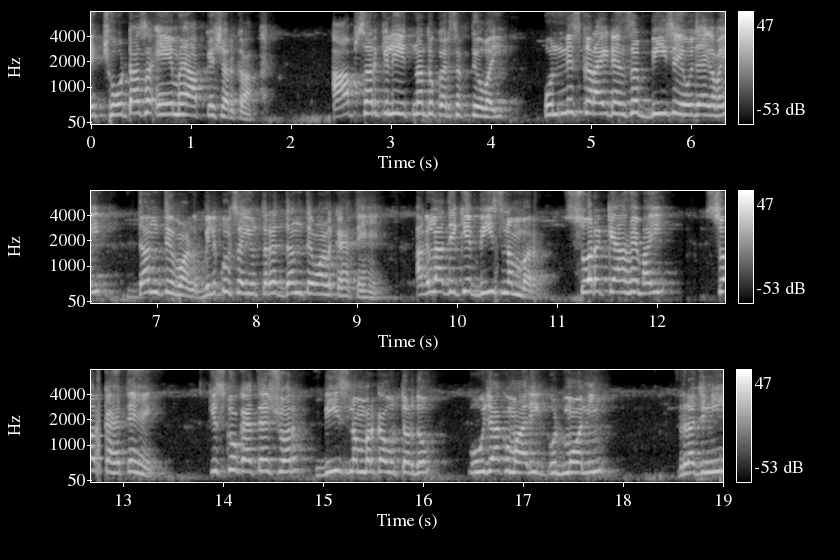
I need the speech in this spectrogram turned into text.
एक छोटा सा एम है आपके सर का। आप सर के लिए इतना तो कर सकते हो भाई। उन्नीस का राइट आंसर बी से हो जाएगा भाई दंत वर्ण बिल्कुल सही उत्तर है दंत वर्ण कहते हैं। अगला देखिए बीस नंबर। स्वर क्या है भाई? स्वर कहते हैं। किसको कहते हैं स्वर? बीस नंबर का उत्तर दो। Puja Kumari good morning Rajni,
